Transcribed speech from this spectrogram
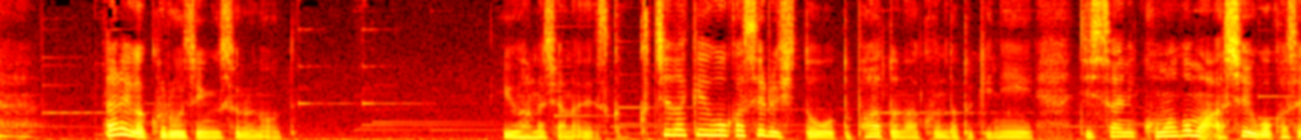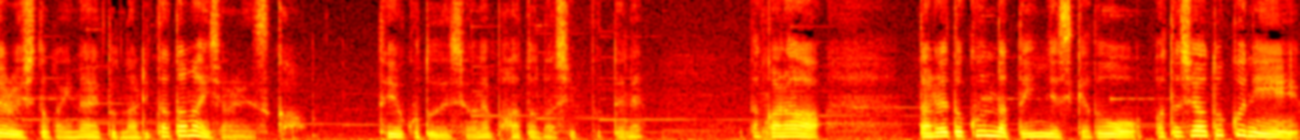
誰がクロージングするのっていう話じゃないですか。口だけ動かせる人とパートナー組んだ時に実際に細々足動かせる人がいないと成り立たないじゃないですか。っていうことですよねパートナーシップってね。だから誰と組んだっていいんですけど私は特に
